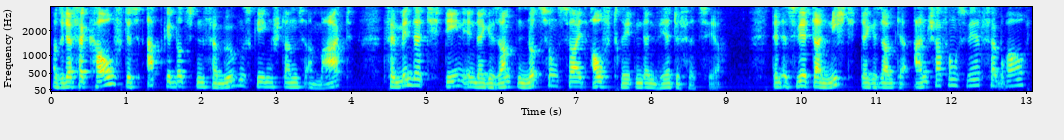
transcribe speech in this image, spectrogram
also der Verkauf des abgenutzten Vermögensgegenstands am Markt vermindert den in der gesamten Nutzungszeit auftretenden Werteverzehr. Denn es wird dann nicht der gesamte Anschaffungswert verbraucht,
